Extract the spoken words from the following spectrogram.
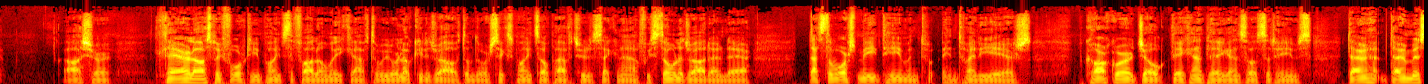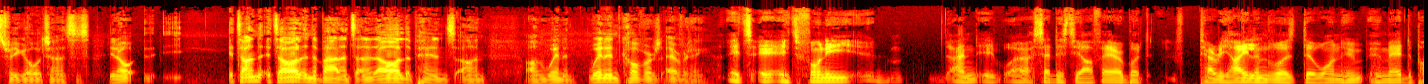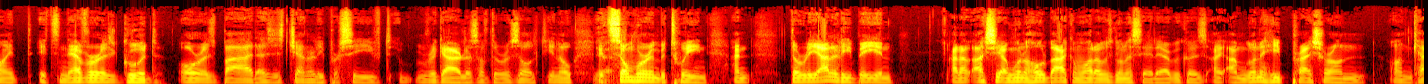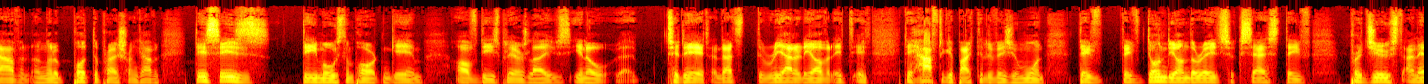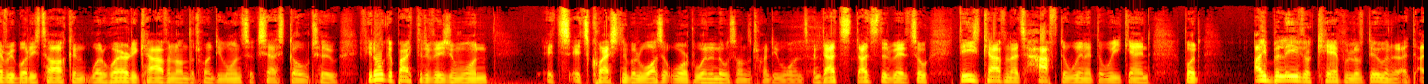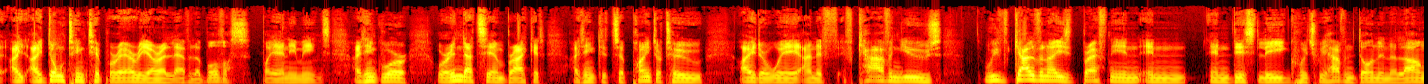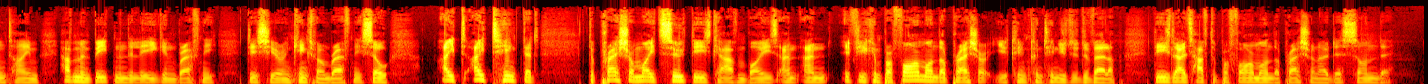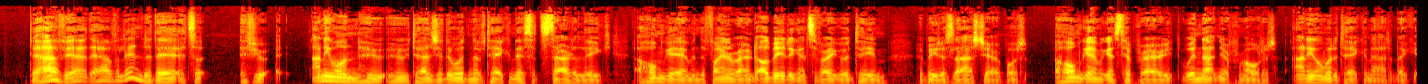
oh sure. Clare lost by 14 points the following week after we were lucky to draw with them. They were six points up after through the second half. We stole a draw down there. That's the worst Meath team in tw- in 20 years. Cork were a joke. They can't play against those teams. Down down missed three goal chances. You know, it's on. It's all in the balance, and it all depends on on winning. Winning covers everything. It's it's funny, and it, I said this to you off air, but Terry Hyland was the one who who made the point. It's never as good or as bad as is generally perceived, regardless of the result. You know, Yeah. it's somewhere in between, and the reality being. And I, actually, I'm going to hold back on what I was going to say there because I, I'm going to heap pressure on on Cavan. I'm going to put the pressure on Cavan. This is the most important game of these players' lives, you know, uh, to date, and that's the reality of it. It, it. They have to get back to Division One. They've they've done the underage success. They've produced, and everybody's talking. Well, where did Cavan under twenty one success go to? If you don't get back to Division One, it's it's questionable. Was it worth winning those under twenty ones? And that's that's the debate. So these Cavan have to win at the weekend, but. I believe they're capable of doing it. I, I, I don't think Tipperary are a level above us by any means. I think we're we're in that same bracket. I think it's a point or two either way. And if if Cavan use, we've galvanised Breffni in, in in this league, which we haven't done in a long time. Haven't been beaten in the league in Breffni this year in Kingspan Breffni. So I I think that the pressure might suit these Cavan boys, and, and if you can perform under pressure, you can continue to develop. These lads have to perform under pressure now this Sunday. They have, yeah, they have. At the end of the day, it's a if you anyone who who tells you they wouldn't have taken this at the start of the league, a home game in the final round, albeit against a very good team who beat us last year, but a home game against Tipperary, win that and you're promoted. Anyone would have taken that. Like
